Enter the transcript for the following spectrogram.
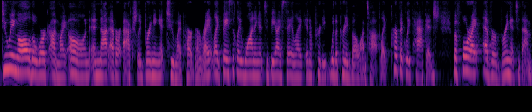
doing all the work on my own and not ever actually bringing it to my partner, right? Like basically wanting it to be, I say, like in a pretty, with a pretty bow on top, like perfectly packaged before I ever bring it to them.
